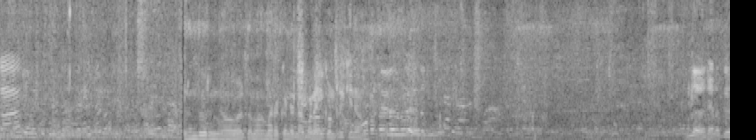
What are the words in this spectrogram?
கிடவது இருந்து ஒரு ஞாபகமாக மரக்கண்டெல்லாம் வழங்கி கொண்டிருக்கிறோம் இல்லை எனக்கு?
